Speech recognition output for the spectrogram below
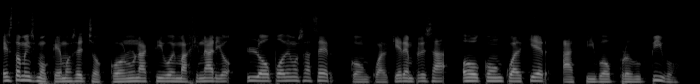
Esto mismo que hemos hecho con un activo imaginario lo podemos hacer con cualquier empresa o con cualquier activo productivo.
